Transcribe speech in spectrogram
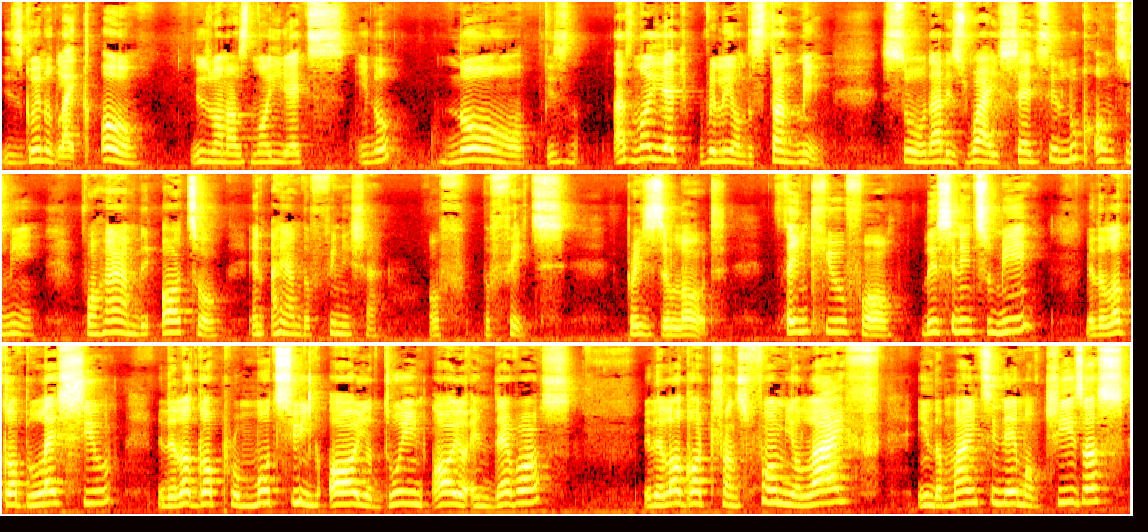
he's going to like, oh, this one has not yet, you know, no, is has not yet really understand me. So that is why he said, said, look unto me, for I am the author and I am the finisher of the faith. Praise the Lord. Thank you for listening to me. May the Lord God bless you. May the Lord God promote you in all you're doing, all your endeavors. May the Lord God transform your life in the mighty name of Jesus.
